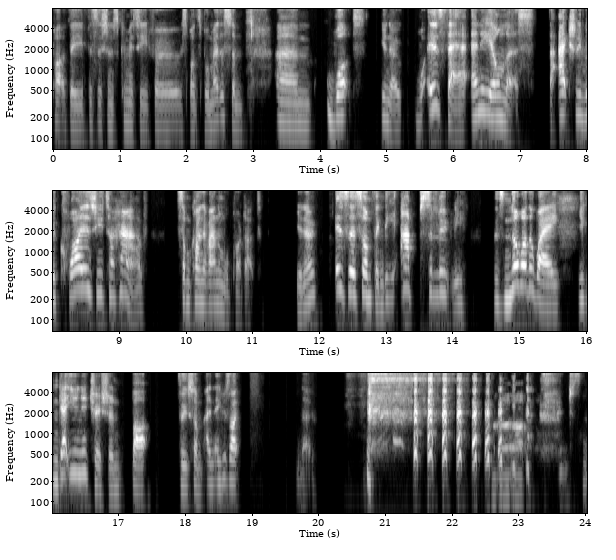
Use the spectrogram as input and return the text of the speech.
part of the Physicians Committee for Responsible Medicine, um, what you know, what is there any illness that actually requires you to have some kind of animal product? You know, is there something that absolutely there's no other way you can get your nutrition but through some? And he was like, no. uh. Just no.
